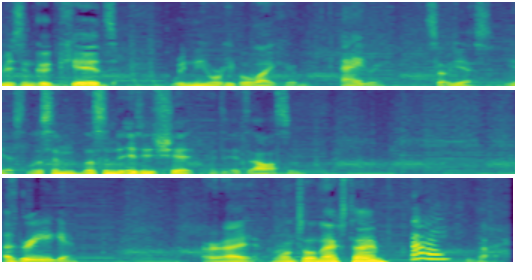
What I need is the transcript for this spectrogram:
raising good kids. We need more people like him. I agree. So yes, yes, listen, listen to Izzy's shit. It's, it's awesome. Agree again. All right. Well, until next time. Bye. Bye.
